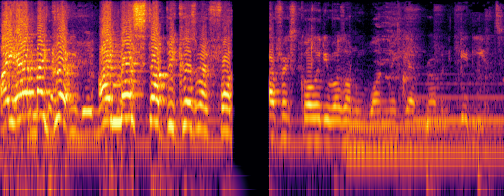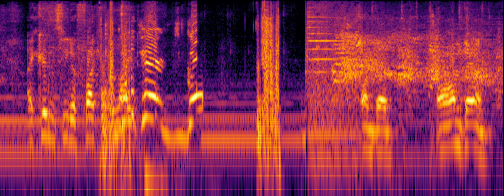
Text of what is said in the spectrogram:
I had my grip! I messed up because my fucking graphics quality was on 1 again, bro. I'm an idiot. I couldn't see the fucking Go, light. Parrot, go! I'm done. Oh, I'm done.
